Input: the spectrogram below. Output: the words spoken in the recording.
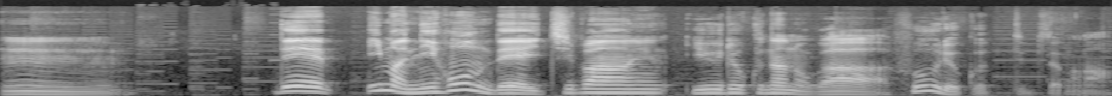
うん。で今日本で一番有力なのが風力って言ってたかな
